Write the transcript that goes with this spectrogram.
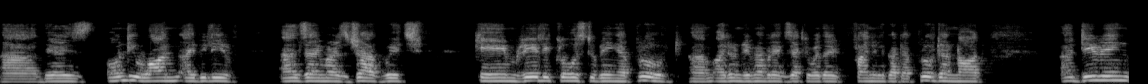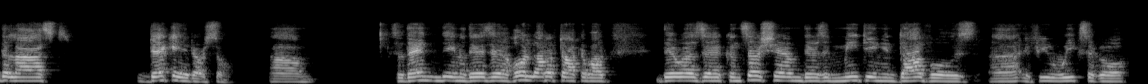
uh, there is only one, I believe, Alzheimer's drug which came really close to being approved. Um, I don't remember exactly whether it finally got approved or not uh, during the last decade or so. Um, so then, you know, there's a whole lot of talk about. There was a consortium. There was a meeting in Davos uh, a few weeks ago,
